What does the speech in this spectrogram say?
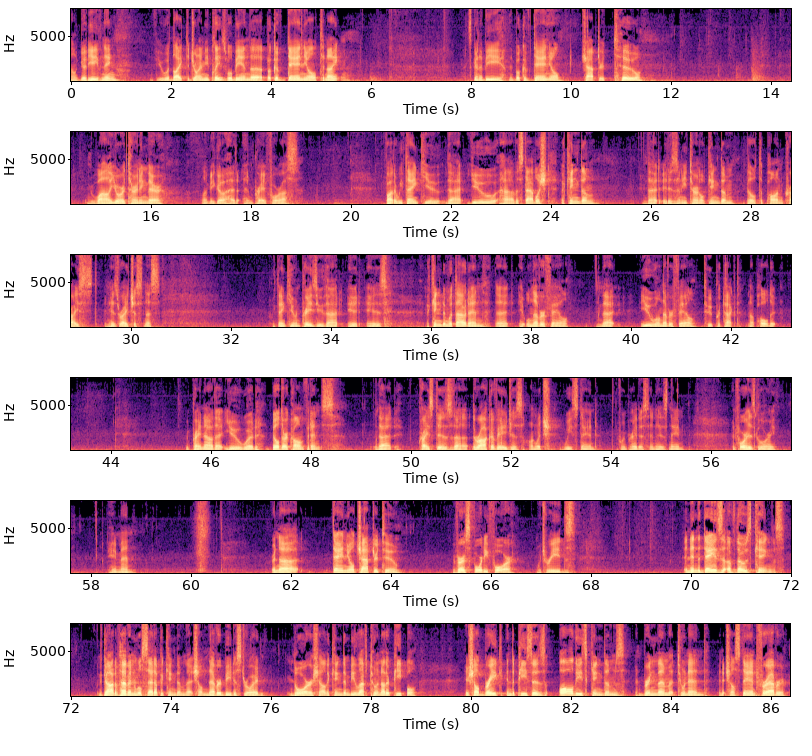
Well, good evening. If you would like to join me, please, we'll be in the book of Daniel tonight. It's going to be the book of Daniel, chapter 2. And while you're turning there, let me go ahead and pray for us. Father, we thank you that you have established a kingdom, that it is an eternal kingdom built upon Christ and his righteousness. We thank you and praise you that it is a kingdom without end, that it will never fail, that you will never fail to protect and uphold it. We pray now that you would build our confidence that Christ is the, the rock of ages on which we stand. If we pray this in his name and for his glory. Amen. In uh, Daniel chapter 2, verse 44, which reads And in the days of those kings, the God of heaven will set up a kingdom that shall never be destroyed, nor shall the kingdom be left to another people. It shall break into pieces all these kingdoms and bring them to an end, and it shall stand forever.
